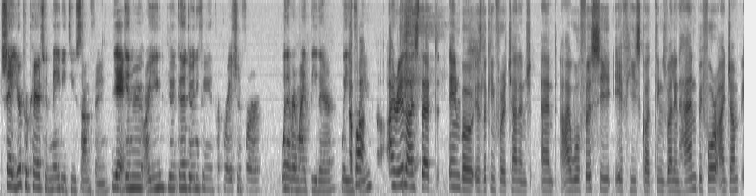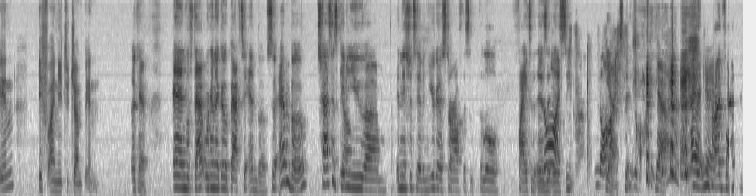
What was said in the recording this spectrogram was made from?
Shay? You're prepared to maybe do something. Yeah. Ginru, are you doing, gonna do anything in preparation for whatever might be there waiting for Well, you? I realize that Embo is looking for a challenge, and I will first see if he's got things well in hand before I jump in, if I need to jump in. Okay. And with that, we're gonna go back to Embo. So Embo, Chaz has given Yeah. you um, initiative, and you're gonna start off this the little fight as it is. Nice. So you- Nice. Yes. nice. yeah, and you Okay. got advantage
